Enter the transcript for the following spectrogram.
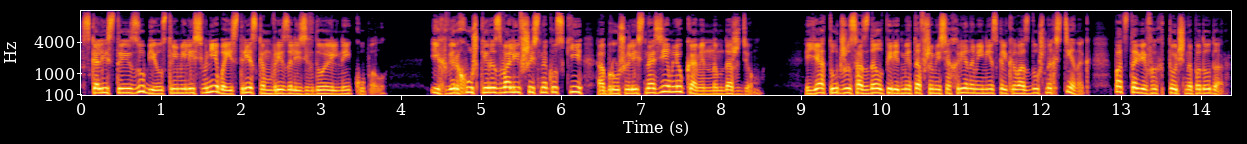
скалистые зубья устремились в небо и с треском врезались в дуэльный купол. Их верхушки, развалившись на куски, обрушились на землю каменным дождем. Я тут же создал перед метавшимися хренами несколько воздушных стенок, подставив их точно под удар.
